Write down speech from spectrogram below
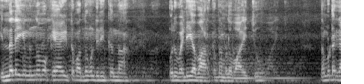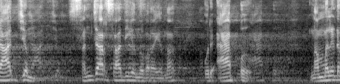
ഇന്നലെയും ഇന്നുമൊക്കെ ആയിട്ട് വന്നുകൊണ്ടിരിക്കുന്ന ഒരു വലിയ വാർത്ത നമ്മൾ വായിച്ചു. നമ്മുടെ രാജ്യം സഞ്ചാർ സാധി എന്ന് പറയുന്ന ഒരു ആപ്പ് നമ്മളുടെ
